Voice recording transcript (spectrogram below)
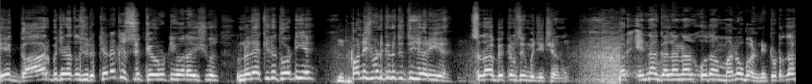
ਇਹ ਗਾਰਬ ਜਿਹੜਾ ਤੁਸੀਂ ਰੱਖਿਆ ਨਾ ਕਿ ਸਿਕਿਉਰਿਟੀ ਵਾਲਾ ਇਸ਼ੂ ਨਾਲੇ ਕਿ ਤੁਹਾਡੀ ਹੈ। ਪਨਿਸ਼ਮੈਂਟ ਕਿਉਂ ਦਿੱਤੀ ਜਾ ਰਹੀ ਹੈ? ਸਰਦਾਰ ਬਿਕਰਮ ਸਿੰਘ ਮਜੀਠੀਆ ਨੂੰ। ਪਰ ਇਹਨਾਂ ਗੱਲਾਂ ਨਾਲ ਉਹਦਾ ਮਨੋਬਲ ਨਹੀਂ ਟੁੱਟਦਾ।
